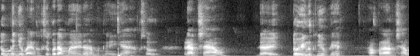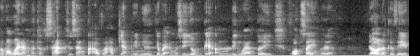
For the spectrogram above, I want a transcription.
đúng là nhiều bạn thật sự có đam mê, đó là mình nghĩ ra thật sự làm sao để tuyển được nhiều ghét hoặc là làm sao cái mẫu bài đăng mình thật sự sáng tạo và hấp dẫn, giống như các bạn mà sử dụng cái ảnh liên quan tới post sen rồi đó. Đó là cái việc,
